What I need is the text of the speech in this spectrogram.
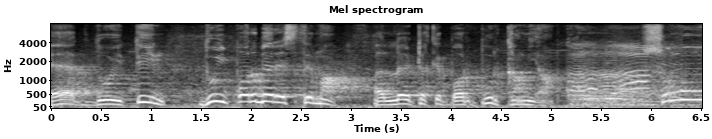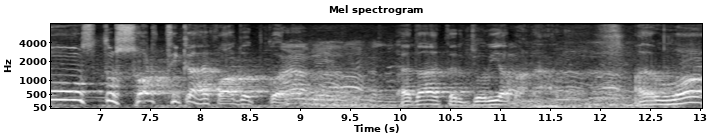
এক, দুই, তিন, দুই পর্বের ইস্তেমা আল্লাহ এটাকে ভরপুর কামিয়াব সমস্ত শর্ত থেকে হেফাজত করে। হেদায়তের জরিয়া বানায়। আল্লাহ,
